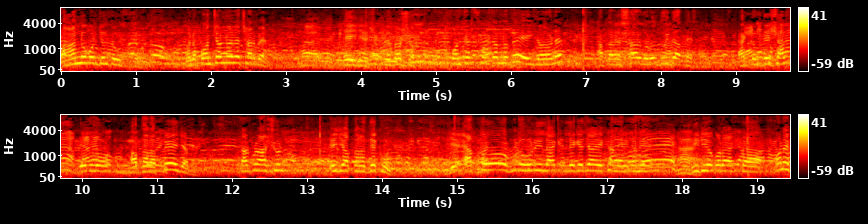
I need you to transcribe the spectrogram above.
বাহান্ন। পর্যন্ত উঠছে। মানে পঞ্চান্ন হলে ছাড়বেন? এই যে সুপ্রিয় দর্শক পঞ্চাশ পঞ্চান্নতে এই ধরনের আপনারা সার গরু দুই দাঁতের একদম দেশাল এগুলো আপনারা পেয়ে যাবেন। তারপর আসুন এই যে আপনারা দেখুন যে এত হুড়োহুড়ি লাগে- যায় এখানে এখানে ভিডিও করা একটা অনেক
